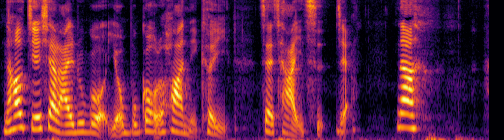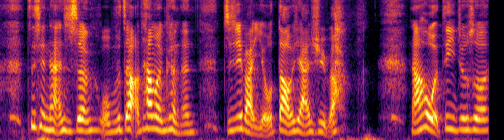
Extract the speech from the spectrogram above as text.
然后接下来如果油不够的话，你可以再擦一次，这样。那 这些男生我不知道，他们可能直接把油倒下去吧。然后我弟就说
